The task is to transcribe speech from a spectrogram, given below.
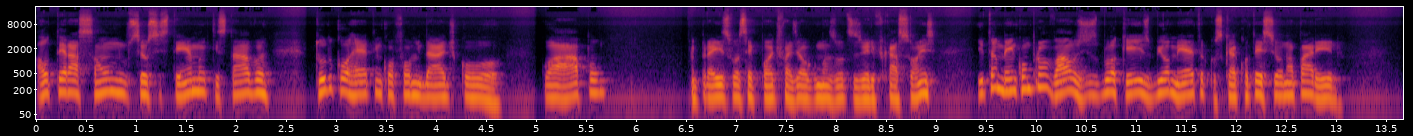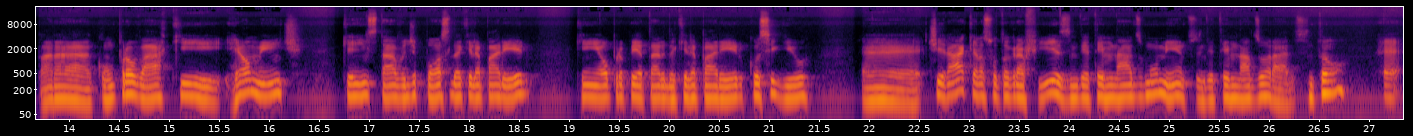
alteração no seu sistema, que estava tudo correto em conformidade com com a Apple. E para isso você pode fazer algumas outras verificações e também comprovar os desbloqueios biométricos que aconteceu no aparelho, para comprovar que realmente quem estava de posse daquele aparelho, quem é o proprietário daquele aparelho, conseguiu é, tirar aquelas fotografias em determinados momentos, em determinados horários. Então, é,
